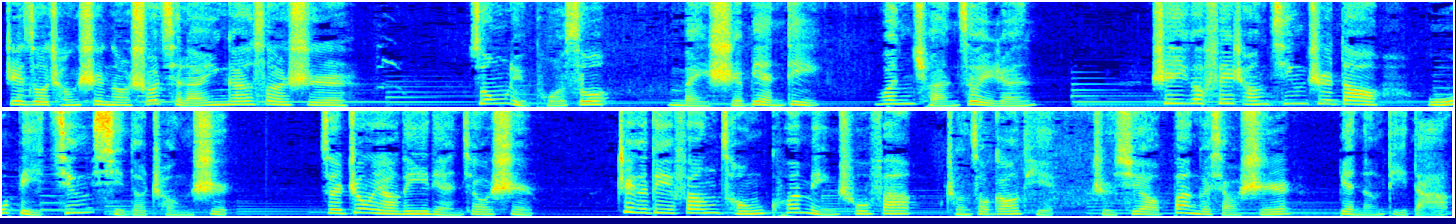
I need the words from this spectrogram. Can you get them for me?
这座城市呢，说起来应该算是棕榈婆娑、美食遍地、温泉醉人，是一个非常精致到无比惊喜的城市。最重要的一点就是，这个地方从昆明出发，乘坐高铁只需要半个小时便能抵达。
